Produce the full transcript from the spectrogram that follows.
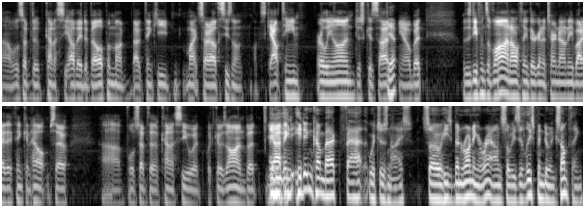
Uh, we'll just have to kind of see how they develop him. I, I think he might start out the season on, on the scout team early on, just because I, Yep. you know. But with the defensive line, I don't think they're going to turn down anybody they think can help. So uh, we'll just have to kind of see what, what goes on. But And yeah, I he, think he didn't come back fat, which is nice. So he's been running around. So he's at least been doing something.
